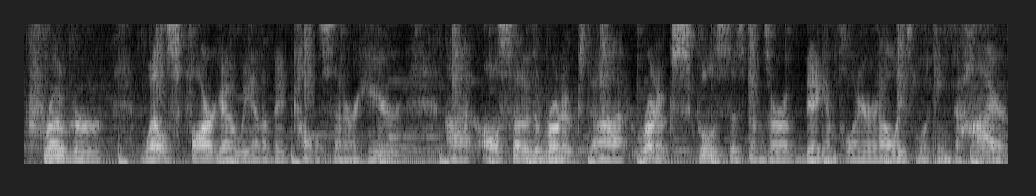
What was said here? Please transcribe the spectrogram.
kroger Wells Fargo, we have a big call center here. Uh, also, the Roanoke, uh, Roanoke school systems are a big employer and always looking to hire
